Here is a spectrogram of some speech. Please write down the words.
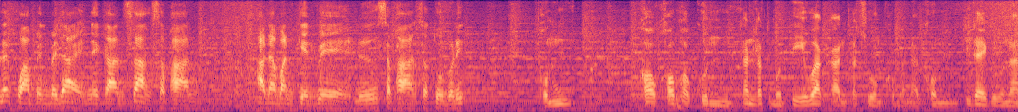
และความเป็นไปได้ในการสร้างสะพาน อาดามันเกตเวย์หรือสะพานสตูลบริษผมขอขอขอบคุณท่านรัฐมนตรีว่าการกระทรวงคมนาคม ที่ได้กรุณา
